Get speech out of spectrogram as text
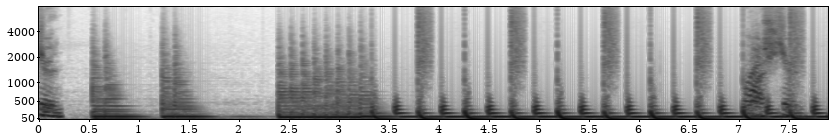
Sure. Posture. Posture.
